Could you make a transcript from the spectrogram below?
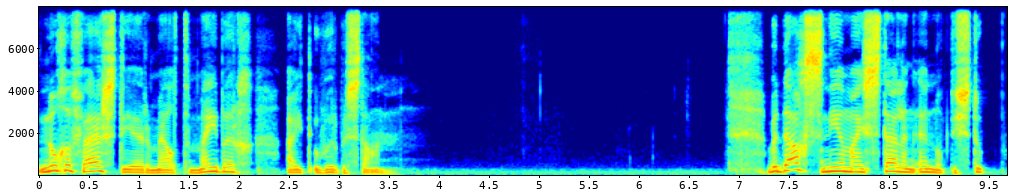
Nog 'n vers deur Meld Meiburg uit oorbestaan. Bedags neem my stelling in op die stoep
